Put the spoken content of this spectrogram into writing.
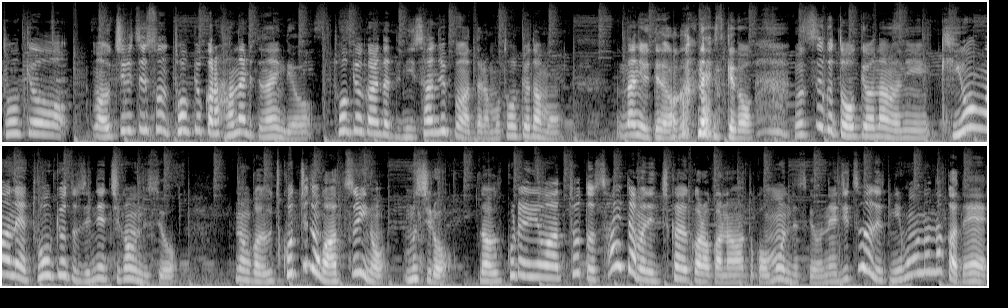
東京まあうち別にその東京から離れてないんだよ。東京からだって2 30分あったらもう東京だもん。何言ってるのか分かんないですけど。もうすぐ東京なのに気温がね東京と全然違うんですよ。なんかうちこっちの方が暑いの。むしろ。だからこれはちょっと埼玉に近いからかなとか思うんですけどね。実はです日本の中で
